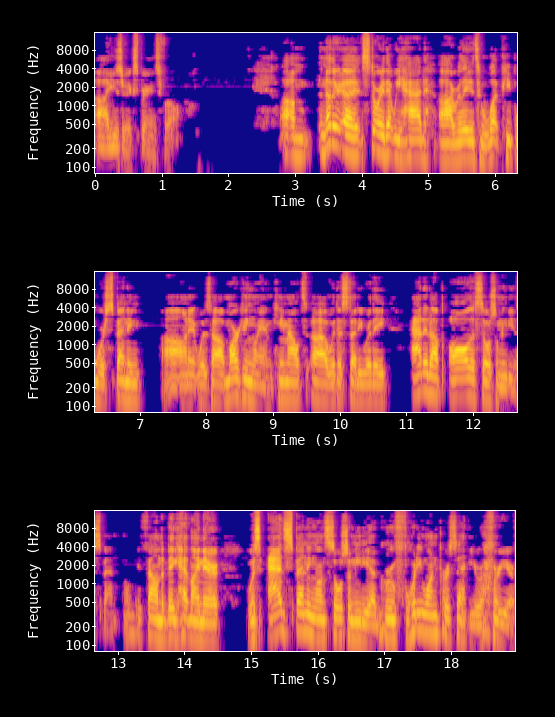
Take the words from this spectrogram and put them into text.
uh, user experience for all. Um, another uh, story that we had uh, related to what people were spending uh, on it was uh, Marketing Land came out uh, with a study where they added up all the social media spend. They found the big headline there was ad spending on social media grew 41% year over year.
